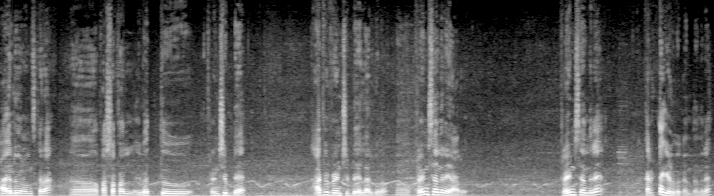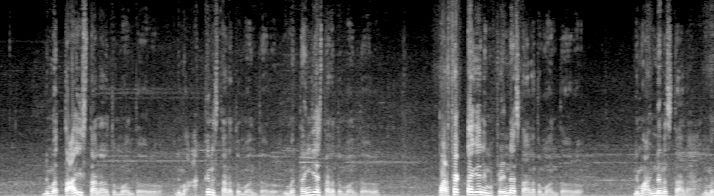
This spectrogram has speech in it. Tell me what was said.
ಹಾಯ್ ಎಲ್ರಿಗೂ ನಮಸ್ಕಾರ. ಫಸ್ಟ್ ಆಫ್ ಆಲ್ ಇವತ್ತು friendship day happy friendship day ಎಲ್ಲರಿಗೂ ಫ್ರೆಂಡ್ಸ್ ಅಂದರೆ ಯಾರು? ಫ್ರೆಂಡ್ಸ್ ಅಂದರೆ ಕರೆಕ್ಟಾಗಿ ಹೇಳ್ಬೇಕಂತಂದರೆ ನಿಮ್ಮ ತಾಯಿ ಸ್ಥಾನ ತುಂಬುವಂಥವ್ರು, ನಿಮ್ಮ ಅಕ್ಕನ ಸ್ಥಾನ ತುಂಬುವಂಥವ್ರು, ನಿಮ್ಮ ತಂಗಿಯ ಸ್ಥಾನ ತುಂಬುವಂಥವ್ರು ಪರ್ಫೆಕ್ಟಾಗೆ ನಿಮ್ಮ ಫ್ರೆಂಡ್ನ ಸ್ಥಾನ ತುಂಬುವಂಥವ್ರು, ನಿಮ್ಮ ಅಣ್ಣನ ಸ್ಥಾನ, ನಿಮ್ಮ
